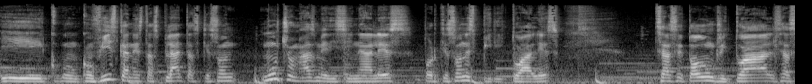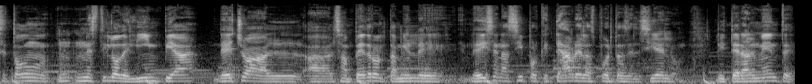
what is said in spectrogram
y con- confiscan estas plantas que son mucho más medicinales porque son espirituales. Se hace todo un ritual, se hace todo un, estilo de limpia. De hecho, al, San Pedro también le, le dicen así porque te abre las puertas del cielo, literalmente.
